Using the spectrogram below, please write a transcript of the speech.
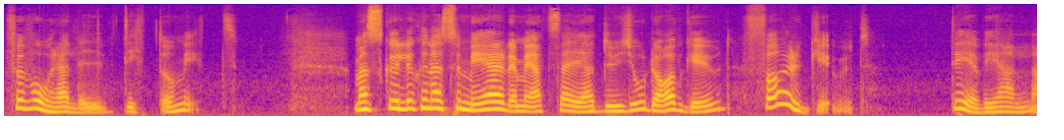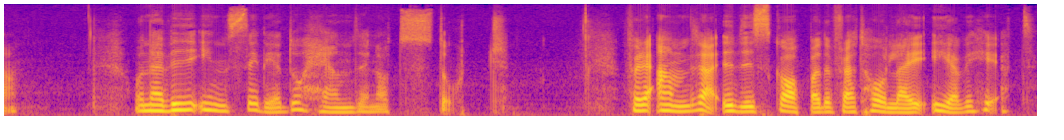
för våra liv, ditt och mitt. Man skulle kunna summera det med att säga att du är gjord av Gud, för Gud. Det är vi alla. Och när vi inser det, då händer något stort. För det andra är vi skapade för att hålla i evighet.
